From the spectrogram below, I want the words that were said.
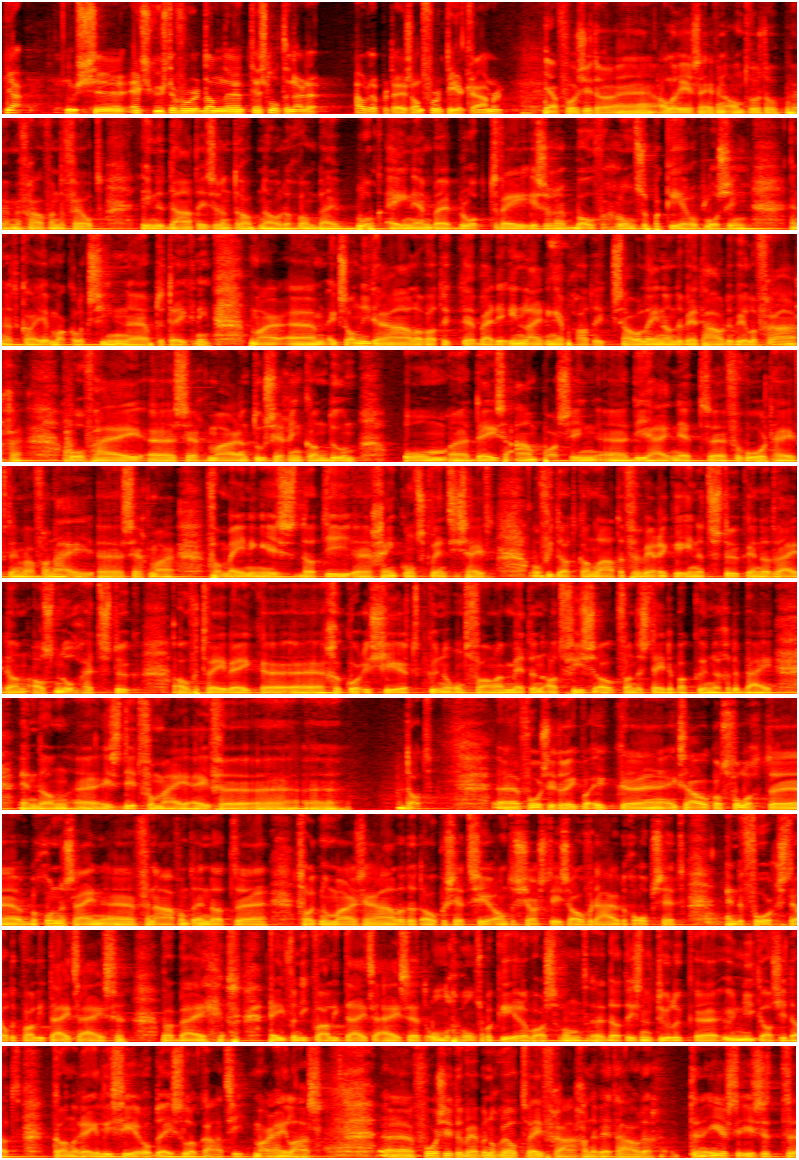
Ja, dus eh, excuus daarvoor. Dan eh, tenslotte naar de oudere partij Zandvoort, de heer Kramer. Ja, voorzitter. eh, allereerst even een antwoord op eh, mevrouw Van der Veld. Inderdaad is er een trap nodig, want bij blok 1 en bij blok 2 is er een bovengrondse parkeeroplossing. En dat kan je makkelijk zien eh, op de tekening. Maar eh, ik zal niet herhalen wat ik bij de inleiding heb gehad. Ik zou alleen aan de wethouder willen vragen of hij zeg maar een toezegging kan doen om eh, deze aanpassing eh, die hij net eh, verwoord heeft en waarvan hij zeg maar van mening is dat die geen consequenties heeft, of hij dat kan laten verwerken in het stuk en dat wij dan alsnog het stuk over twee weken gecorrigeerd kunnen ontvangen met een advies ook van de stedenbouwkundige erbij. En dan is dit voor mij even dat. Eh, voorzitter, ik, ik, eh, ik zou ook als volgt eh, begonnen zijn vanavond. En dat zal ik nog maar eens herhalen. Dat Openzet zeer enthousiast is over de huidige opzet en de voorgestelde kwaliteitseisen. Waarbij een van die kwaliteitseisen het ondergronds parkeren was. Want dat is natuurlijk uniek als je dat kan realiseren op deze locatie. Maar helaas. Voorzitter, we hebben nog wel twee vragen aan de wethouder. Ten eerste is het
